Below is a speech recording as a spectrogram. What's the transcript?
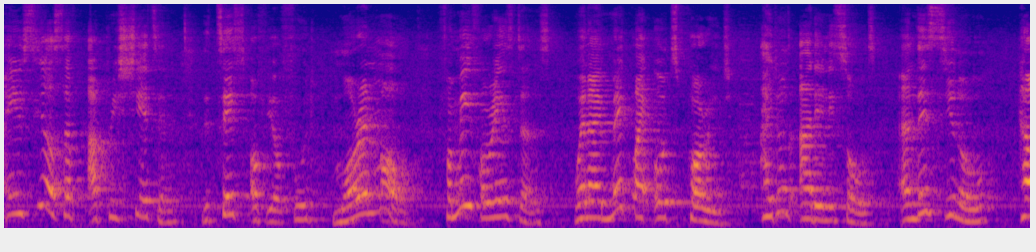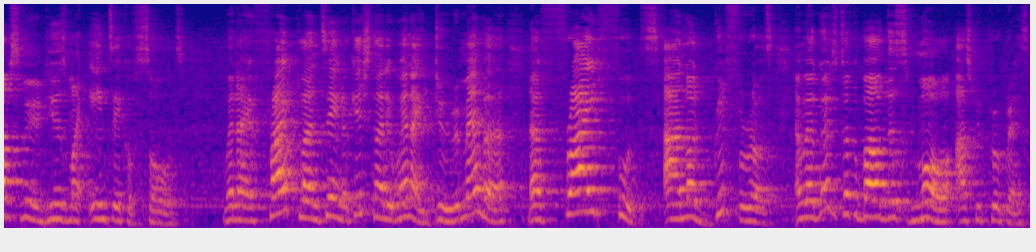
and you see yourself appreciating the taste of your food more and more for me for instance when I make my oats porridge, I don't add any salt. And this, you know, helps me reduce my intake of salt. When I fry plantain, occasionally when I do, remember that fried foods are not good for us. And we're going to talk about this more as we progress.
